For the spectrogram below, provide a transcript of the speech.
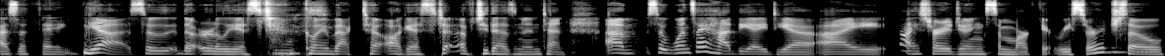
as a thing? Yeah. So the earliest, going back to August of 2010. Um, so once I had the idea, I I started doing some market research. So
